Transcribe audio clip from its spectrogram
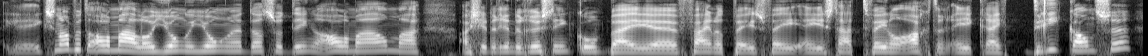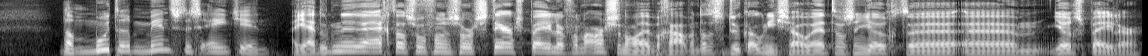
ik snap het allemaal hoor, jonge jongen, dat soort dingen allemaal. Maar als je er in de rust in komt bij Feyenoord PSV en je staat 2-0 achter en je krijgt drie kansen. Dan moet er minstens eentje in. Jij doet nu echt alsof we een soort sterspeler van Arsenal hebben gehad. Maar dat is natuurlijk ook niet zo. Hè? Het was een jeugd, eh, ehm, jeugdspeler.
